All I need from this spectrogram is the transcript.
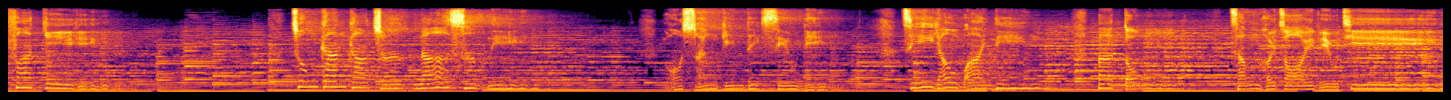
发现中间隔着那十年。我想见的少年，只有怀念，不懂怎去再聊天。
